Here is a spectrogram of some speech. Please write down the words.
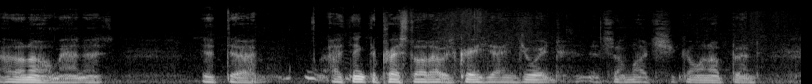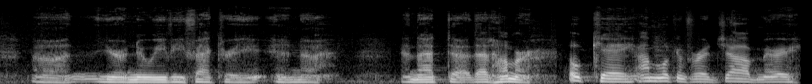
I don't know, man. It. it uh, I think the press thought I was crazy. I enjoyed it so much going up and uh, your new EV factory and uh, and that uh, that Hummer. Okay, I'm looking for a job, Mary.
